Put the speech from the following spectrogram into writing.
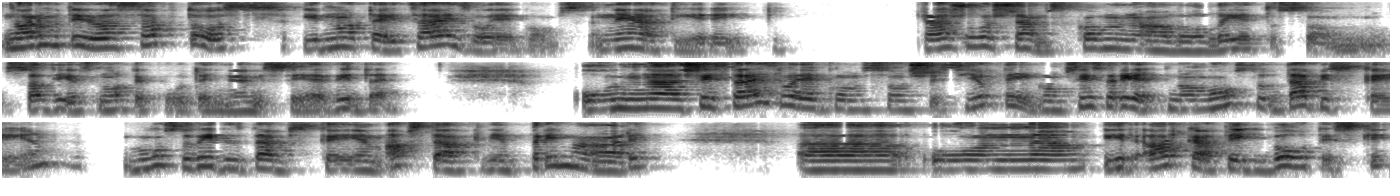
Normatīvās aktos ir noteikts aizliegums neatīrīt ražošanas, komunālo lietus un sadienas notekūdeņu emisijai vidē. Un šis aizliegums un šis jutīgums izriet no mūsu dabiskajiem, mūsu vidas dabiskajiem apstākļiem primāri. Un ir ārkārtīgi būtiski,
